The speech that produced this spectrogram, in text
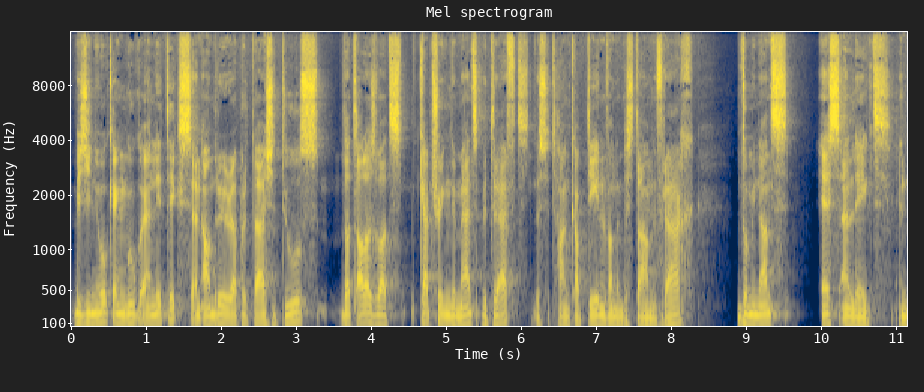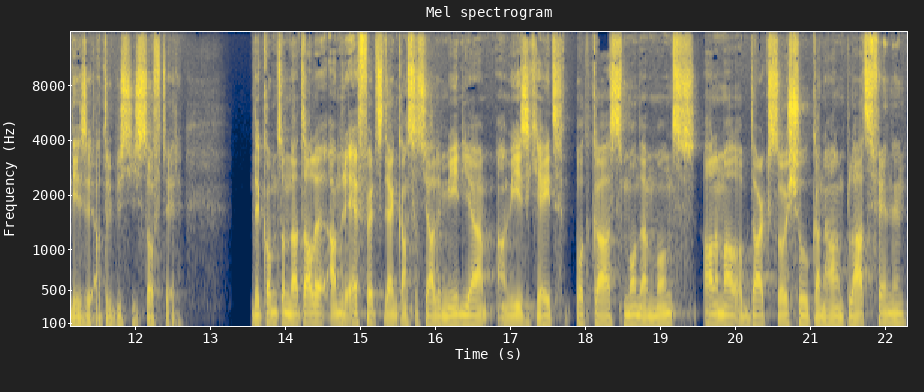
we zien ook in Google Analytics en andere rapportage tools dat alles wat capturing demands betreft, dus het gaan capteren van een bestaande vraag, dominant is en lijkt in deze attributiesoftware. Dat komt omdat alle andere efforts, denk aan sociale media, aanwezigheid, podcasts, mond aan mond, allemaal op dark social kanalen plaatsvinden.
